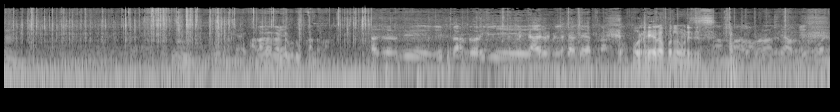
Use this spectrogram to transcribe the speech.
ம். அழகாக கடையை போட்டு உட்காந்துடலாம். அதுல இருந்து வீட்டு கரண்ட் வரைக்கும் அதில் பிள்ளை சார்ஜ் ஏற்றினா ஒரே ரப்பரில் முடிஞ்சிச்சு ஆமாம் அவ்வளோத்தையும் அப்படியே ஓடி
